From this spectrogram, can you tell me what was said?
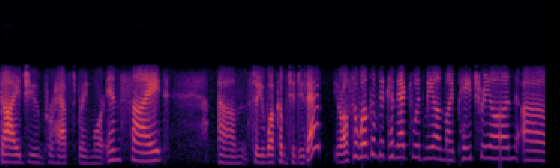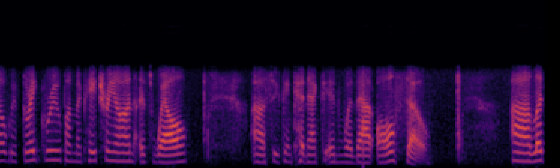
guide you, perhaps bring more insight. Um, so you're welcome to do that. You're also welcome to connect with me on my Patreon. Uh, we have great group on my Patreon as well, uh, so you can connect in with that also. Uh, let's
